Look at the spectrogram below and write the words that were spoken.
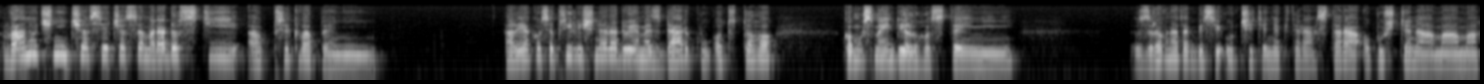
Vánoční čas je časem radostí a překvapení. Ale jako se příliš neradujeme z dárků od toho, komu jsme jindy lhostejní, zrovna tak by si určitě některá stará opuštěná máma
